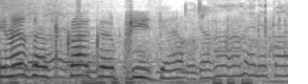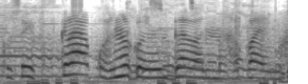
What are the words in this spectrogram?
You know, subscribe, please. Yeah. Subscribe, because I'm not going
